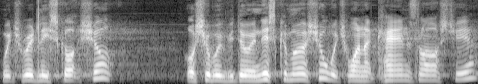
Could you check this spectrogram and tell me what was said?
which Ridley Scott shot? Or should we be doing this commercial, which won at Cannes last year?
